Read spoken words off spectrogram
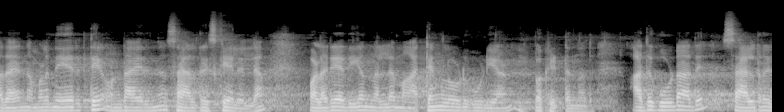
അതായത് നമ്മൾ നേരത്തെ ഉണ്ടായിരുന്ന സാലറി സ്കെയിലെല്ലാം വളരെയധികം നല്ല മാറ്റങ്ങളോടുകൂടിയാണ് ഇപ്പോൾ കിട്ടുന്നത്. അതുകൂടാതെ സാലറി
